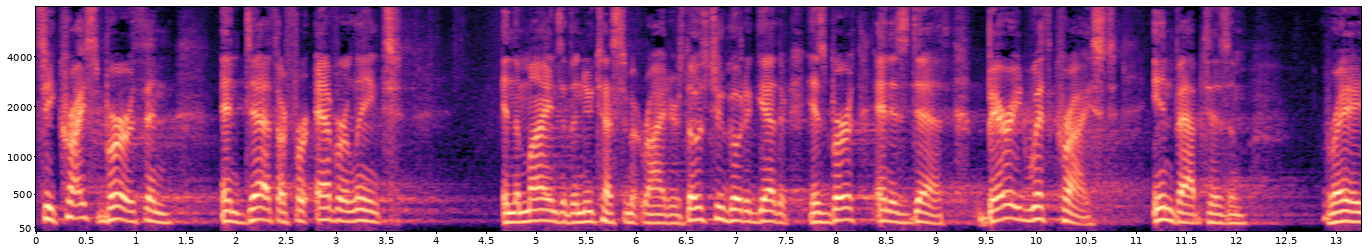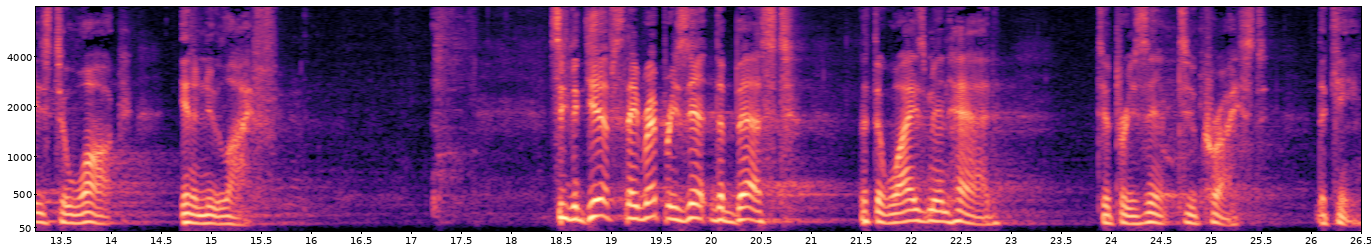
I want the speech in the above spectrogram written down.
See, Christ's birth and, and death are forever linked in the minds of the New Testament writers. Those two go together his birth and his death, buried with Christ in baptism, raised to walk in a new life. See, the gifts, they represent the best that the wise men had to present to Christ, the King.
